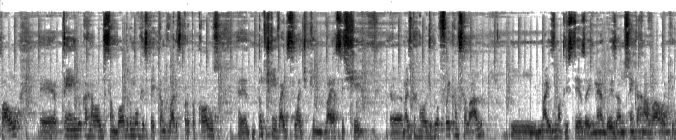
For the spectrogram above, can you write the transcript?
Paulo. É, tem ainda o Carnaval de Sambódromo, respeitando vários protocolos, é, tanto de quem vai desfilar de quem vai assistir. É, mas o Carnaval de Rua foi cancelado. E mais uma tristeza aí, né? Dois anos sem Carnaval aqui.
